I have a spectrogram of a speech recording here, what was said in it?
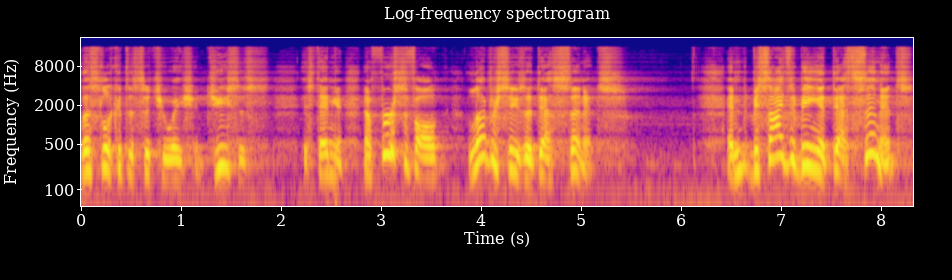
Let's look at the situation. Jesus is standing here. Now, first of all, leprosy is a death sentence. And besides it being a death sentence,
